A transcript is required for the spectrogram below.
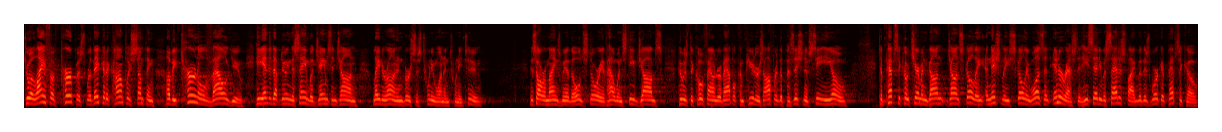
to a life of purpose where they could accomplish something of eternal value. He ended up doing the same with James and John later on in verses 21 and 22. This all reminds me of the old story of how when Steve Jobs, who was the co founder of Apple Computers, offered the position of CEO to PepsiCo chairman John Sculley, initially Sculley wasn't interested. He said he was satisfied with his work at PepsiCo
